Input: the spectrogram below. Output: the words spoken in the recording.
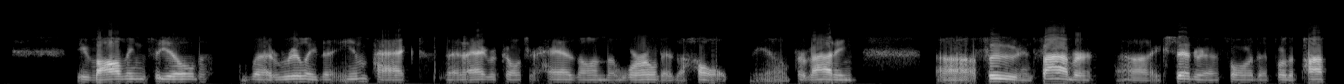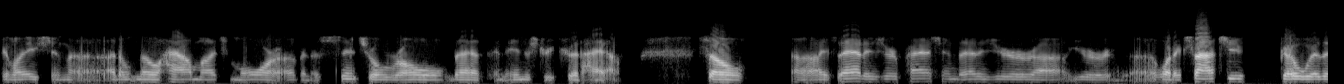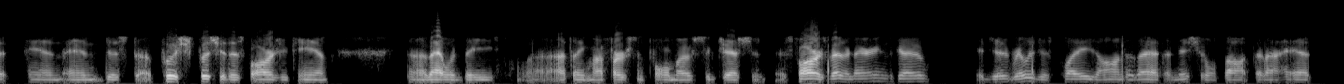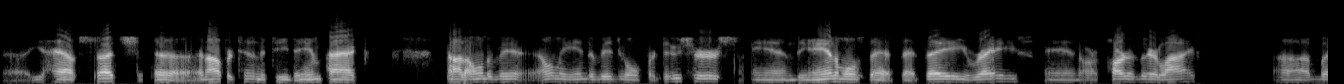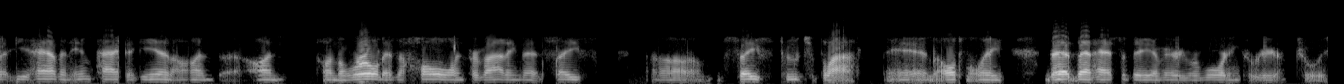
evolving field, but really the impact that agriculture has on the world as a whole, you know, providing uh, food and fiber, uh, et cetera, for the for the population. Uh, I don't know how much more of an essential role that an industry could have. So, uh, if that is your passion, that is your uh, your uh, what excites you, go with it and and just uh, push push it as far as you can. Uh, that would be, uh, I think, my first and foremost suggestion. As far as veterinarians go, it just really just plays on to that initial thought that I had. Uh, you have such uh, an opportunity to impact not only only individual producers and the animals that that they raise and are part of their life, uh, but you have an impact again on uh, on on the world as a whole and providing that safe um, safe food supply and ultimately that that has to be a very rewarding career choice.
